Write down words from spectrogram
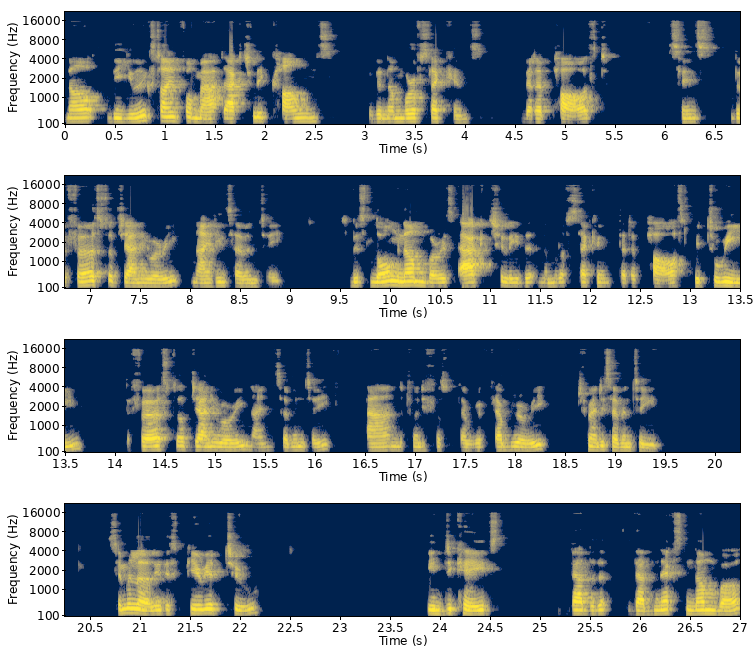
Now, the Unix time format actually counts the number of seconds that have passed since the 1st of January 1970. So this long number is actually the number of seconds that have passed between the 1st of January 1970 and the 21st of February 2017. Similarly, this period 2 indicates that the, that next number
